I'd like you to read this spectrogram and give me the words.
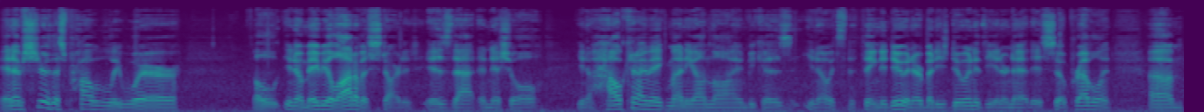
And I'm sure that's probably where, you know, maybe a lot of us started is that initial, you know, how can I make money online because you know it's the thing to do and everybody's doing it. The internet is so prevalent, um,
